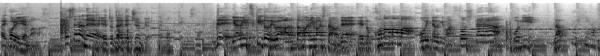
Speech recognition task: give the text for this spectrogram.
はいこれ入れます。そしたらねえっ、と大体準備はね OK ですね。でやみつき鶏は温まりましたので、えっとこのまま置いておきます。そしたらここにラップ引きます。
